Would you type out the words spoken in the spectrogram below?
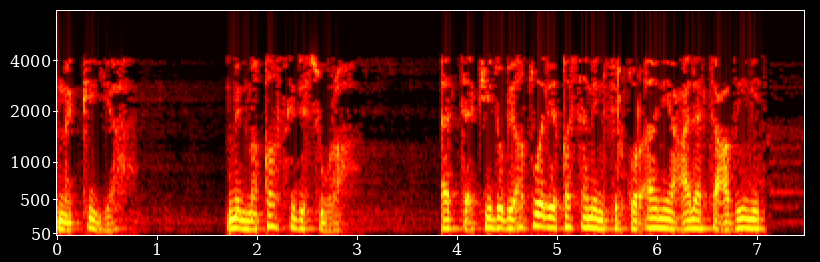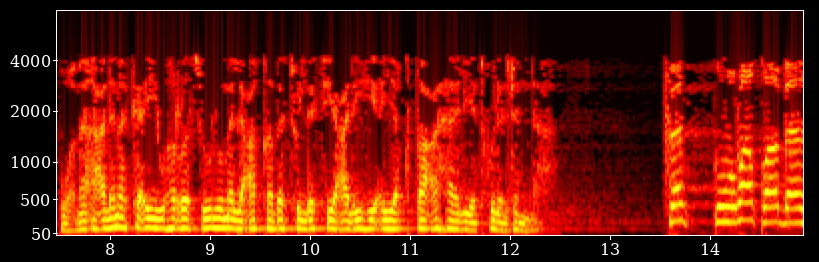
مكية. من مقاصد السورة التأكيد بأطول قسم في القرآن على تعظيم وما أعلمك أيها الرسول ما العقبة التي عليه أن يقطعها ليدخل الجنة؟ فك رقبة.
